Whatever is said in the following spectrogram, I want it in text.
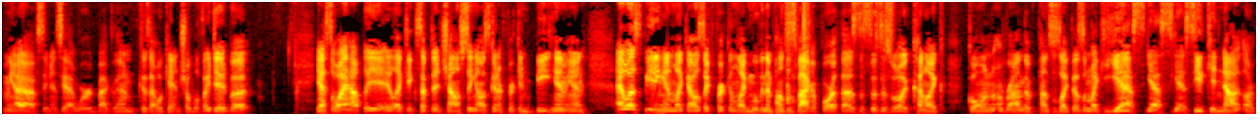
I mean, I obviously didn't say that word back then because I would get in trouble if I did, but yeah, so I happily like accepted the challenge thing. I was gonna freaking beat him, and I was beating him. Like I was like freaking like moving the pencils back and forth as the scissors were like kind of like going around the pencils like this. I'm like, yes, yes, yes, you cannot, or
